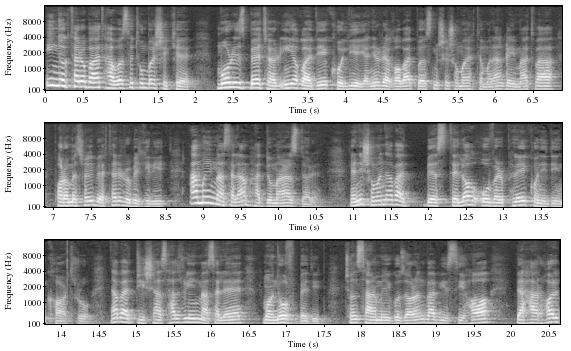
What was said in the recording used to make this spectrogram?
این نکته رو باید حواستون باشه که more is better این یه قاعده کلیه یعنی رقابت باعث میشه شما احتمالا قیمت و پارامترهای بهتری رو بگیرید. اما این مسئله هم حد و مرز داره. یعنی شما نباید به اصطلاح اوورپلی کنید این کارت رو. نباید بیش از حد روی این مسئله مانور بدید. چون سرمایه گذاران و ویسی ها به هر حال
